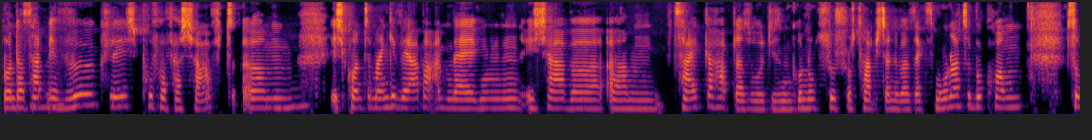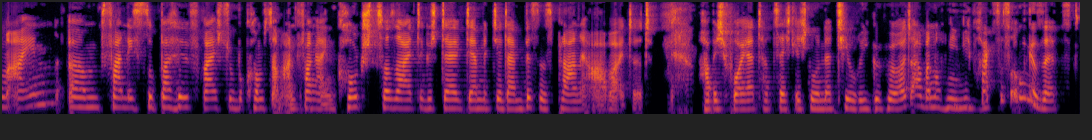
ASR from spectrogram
Und das hat mhm. mir wirklich Puffer verschafft. Ähm, mhm. Ich konnte mein Gewerbe anmelden. Ich habe ähm, Zeit gehabt, also diesen Gründungszuschuss habe ich dann über sechs Monate bekommen. Zum einen ähm, fand ich super hilfreich. Du bekommst am Anfang einen Coach zur Seite gestellt, der mit dir deinen Businessplan erarbeitet. Habe ich vorher tatsächlich nur in der Theorie gehört, aber noch nie in die mhm. Praxis umgesetzt.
